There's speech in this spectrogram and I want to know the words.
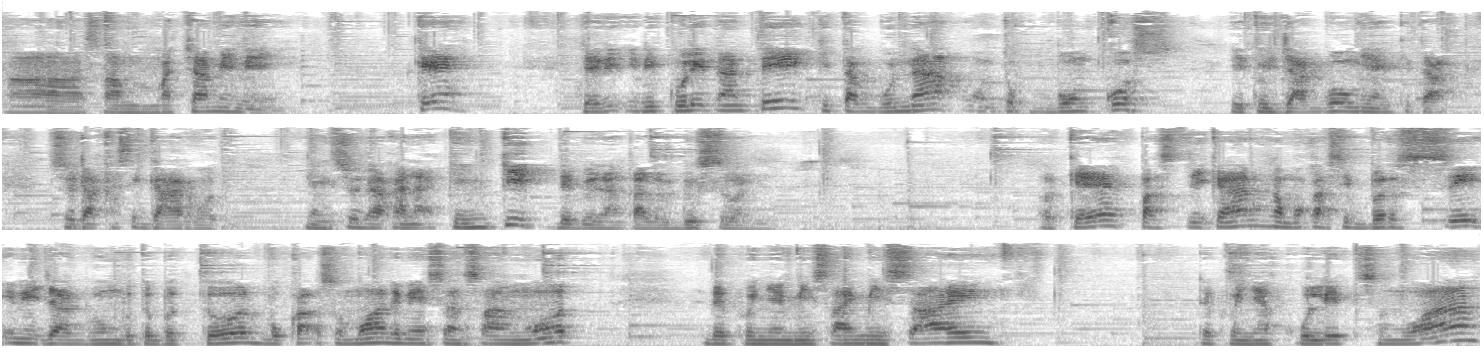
Nah, sama macam ini. Oke. Jadi ini kulit nanti kita guna untuk bungkus itu jagung yang kita sudah kasih garut yang sudah kena kincit dia bilang kalau dusun. Oke pastikan kamu kasih bersih ini jagung betul-betul buka semua dia punya sangut dia punya misai-misai dia punya kulit semua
